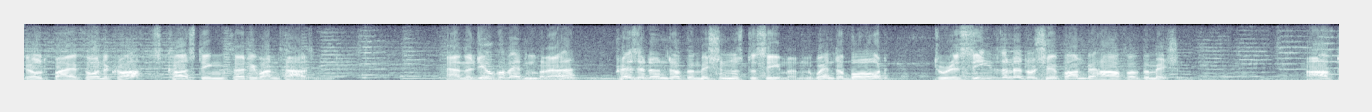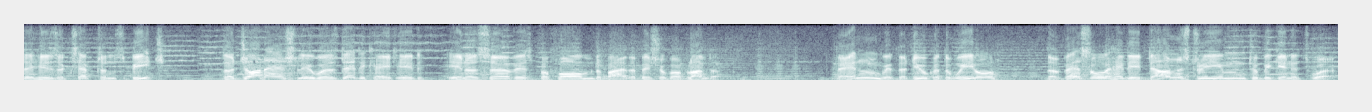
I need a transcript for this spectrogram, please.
built by Thornycrofts, costing 31,000. And the Duke of Edinburgh, president of the Missions to Seamen, went aboard to receive the little ship on behalf of the mission. After his acceptance speech, the John Ashley was dedicated in a service performed by the Bishop of London. Then, with the Duke at the wheel, the vessel headed downstream to begin its work.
